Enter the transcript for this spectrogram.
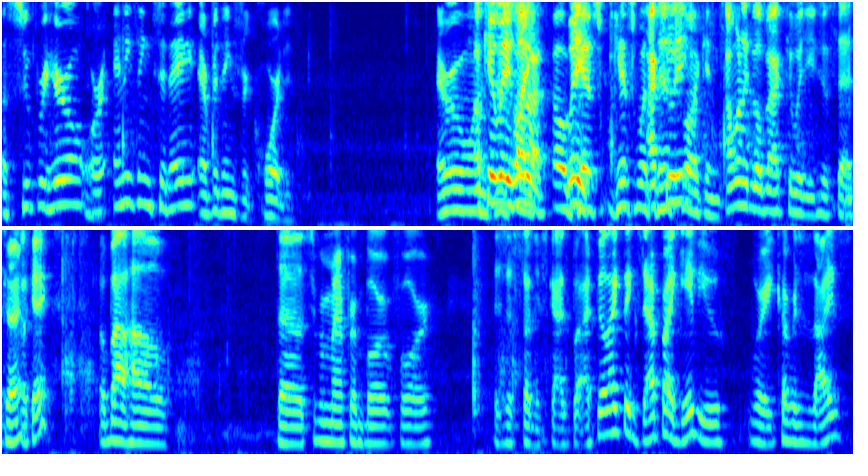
a superhero or anything today, everything's recorded. Everyone's Okay, wait, like, on. oh, Wait. guess guess what Actually, this fucking I want to go back to what you just said. Okay. Okay. About how the Superman from Borat Four is just sunny skies, but I feel like the example I gave you, where he covers his eyes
